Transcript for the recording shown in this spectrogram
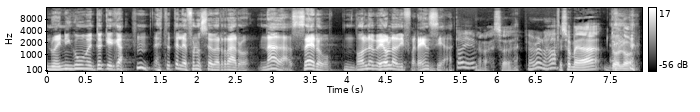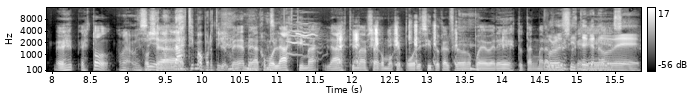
no hay ningún momento en que diga, "Hmm, este teléfono se ve raro. Nada, cero. No le veo la diferencia. Está bien. No, eso, eso me da dolor. es, es todo. Bueno, O sí, sea, lástima por ti. Me, me da como lástima, lástima, o sea, como que pobrecito que Alfredo no puede ver esto tan maravilloso Pobrecito que, que no es. ve.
